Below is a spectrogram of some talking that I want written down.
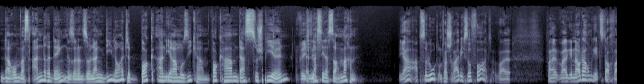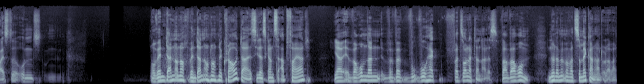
darum, was andere denken, sondern solange die Leute Bock an ihrer Musik haben, Bock haben, das zu spielen, Richtig. dann lass sie das doch machen. Ja, absolut. Unterschreibe ich sofort. Weil, weil, weil genau darum geht es doch, weißt du? Und Und wenn dann auch noch, wenn dann auch noch eine Crowd da ist, die das Ganze abfeiert, ja, äh, warum dann, wo, woher, was soll das dann alles? Wa- Warum? Nur damit man was zu meckern hat oder was?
